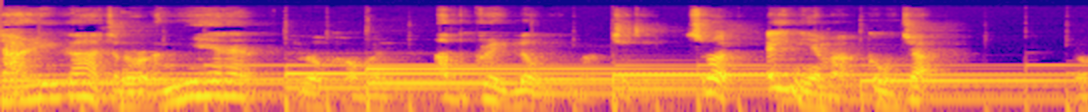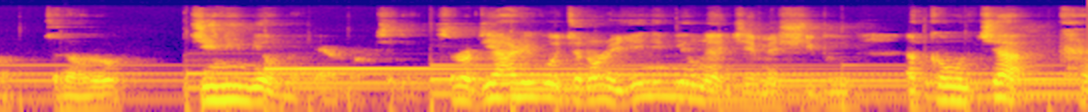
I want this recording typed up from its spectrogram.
ဒါတွေကကျွန်တော်တို့အမြဲတမ်းဘယ်လိုခေါ်မလဲ upgrade လုပ်မှာဖြစ်တယ်ဆိုတော့အဲ့နေရာမှာကုန်ကြเนาะကျွန်တော်တို့ရင်းနှီးမြှုပ်နှံရမှာဖြစ်တယ်ဆိုတော့တရားတွေကိုကျွန်တော်တို့ရင်းနှီးမြှုပ်နှံခြင်းမရှိဘူးအကုန်ကြခံ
